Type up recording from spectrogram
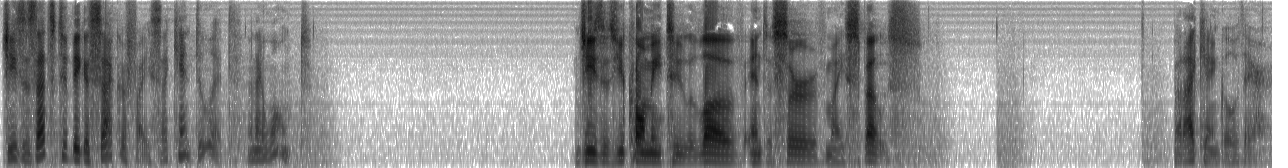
Jesus, that's too big a sacrifice. I can't do it, and I won't. Jesus, you call me to love and to serve my spouse. But I can't go there.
